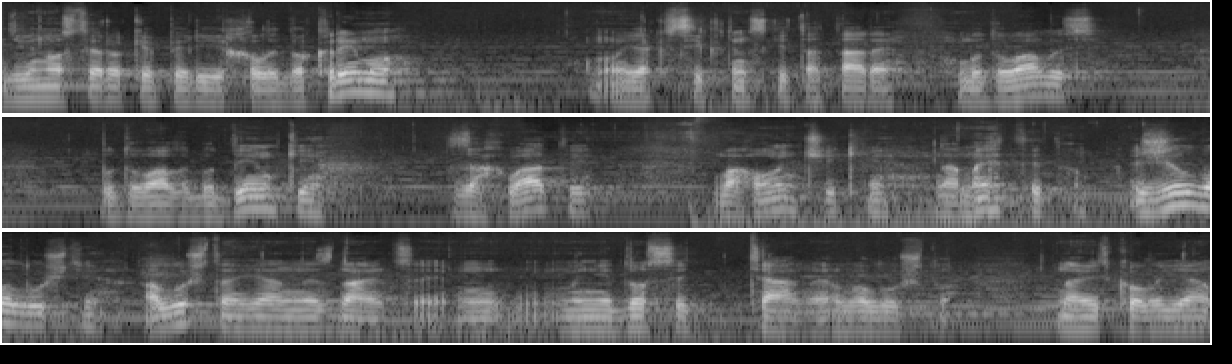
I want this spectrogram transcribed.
90-ті роки переїхали до Криму. Ну, як всі кримські татари будувалися, будували будинки, захвати, вагончики, намети там. Жив в Алушті. Алушта, я не знаю, це мені досить тягне Алушту. Навіть коли я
